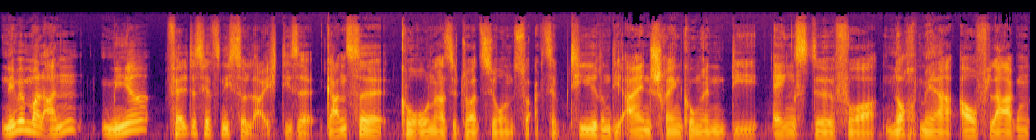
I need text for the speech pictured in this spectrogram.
Nehmen wir mal an, mir fällt es jetzt nicht so leicht, diese ganze Corona-Situation zu akzeptieren, die Einschränkungen, die Ängste vor noch mehr Auflagen.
